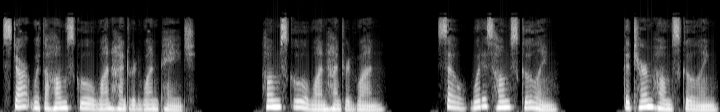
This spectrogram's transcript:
Start with the Homeschool 101 page. Homeschool 101. So, what is homeschooling? The term homeschooling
